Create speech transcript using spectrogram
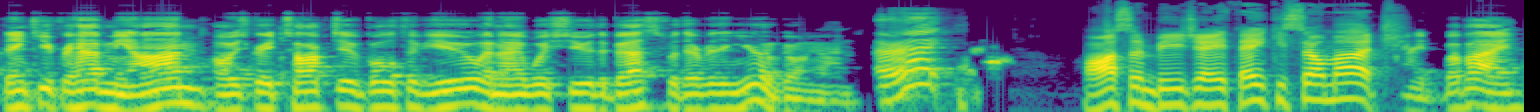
Thank you for having me on. Always great to talk to both of you, and I wish you the best with everything you have going on. All right. Awesome, BJ. Thank you so much. All right, bye bye.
